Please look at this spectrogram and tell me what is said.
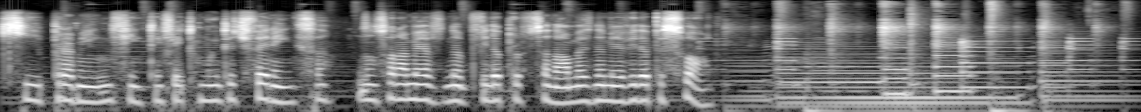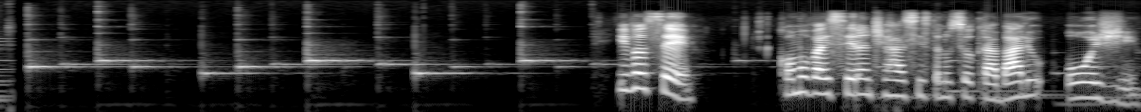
que para mim, enfim, tem feito muita diferença, não só na minha na vida profissional, mas na minha vida pessoal. E você? Como vai ser antirracista no seu trabalho hoje?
